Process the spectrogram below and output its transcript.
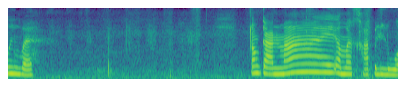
วิ่งไป ต้องการไม้เอามาค้าเป็นรัว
